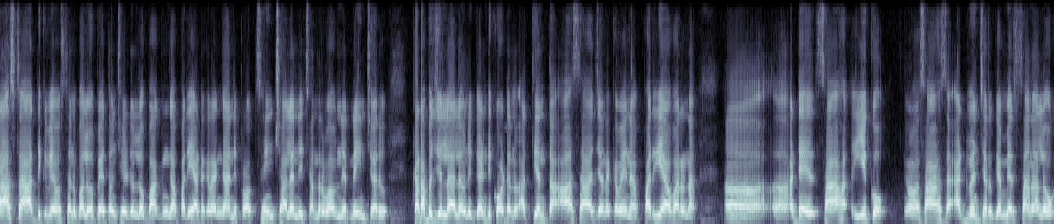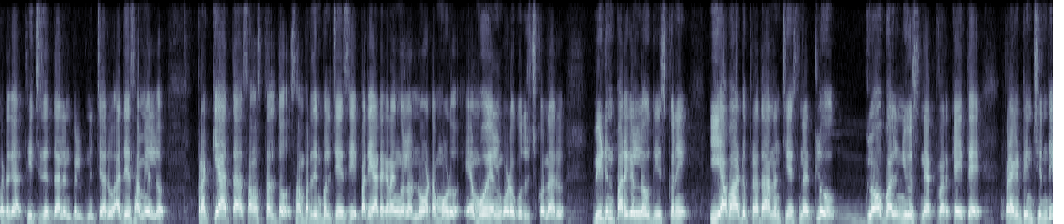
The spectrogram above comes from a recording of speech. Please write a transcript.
రాష్ట్ర ఆర్థిక వ్యవస్థను బలోపేతం చేయడంలో భాగంగా పర్యాటక రంగాన్ని ప్రోత్సహించాలని చంద్రబాబు నిర్ణయించారు. కడప జిల్లాలోని గండికోటను అత్యంత ఆశాజనకమైన పర్యావరణ అంటే సాహ ఎకో సాహస అడ్వెంచర్ గమ్యస్థానాల్లో ఒకటిగా తీర్చిదిద్దాలని పిలుపునిచ్చారు. అదే సమయంలో ప్రఖ్యాత సంస్థలతో సంప్రదింపులు చేసి పర్యాటక రంగంలో నూట మూడు ఎంఓఎల్ను కూడా కుదుర్చుకున్నారు. వీటిని పరిగణలోకి తీసుకుని ఈ అవార్డు ప్రదానం చేసినట్లు గ్లోబల్ న్యూస్ నెట్వర్క్ అయితే ప్రకటించింది.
